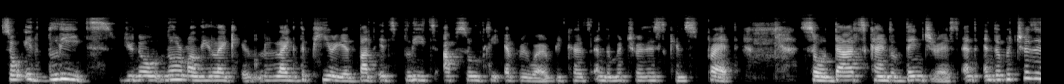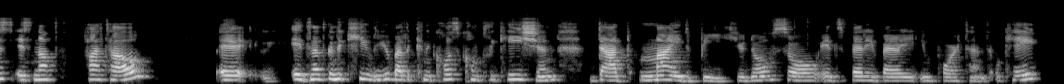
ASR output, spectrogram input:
So it bleeds, you know, normally like like the period, but it bleeds absolutely everywhere because endometriosis can spread. So that's kind of dangerous. And endometriosis is not fatal uh, it's not going to kill you, but it can cause complication that might be, you know. So it's very, very important. Okay,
